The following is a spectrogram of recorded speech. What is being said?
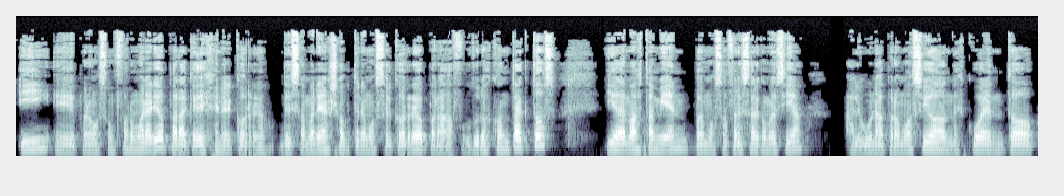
y eh, ponemos un formulario para que dejen el correo. De esa manera ya obtenemos el correo para futuros contactos y además también podemos ofrecer, como decía, alguna promoción, descuento,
